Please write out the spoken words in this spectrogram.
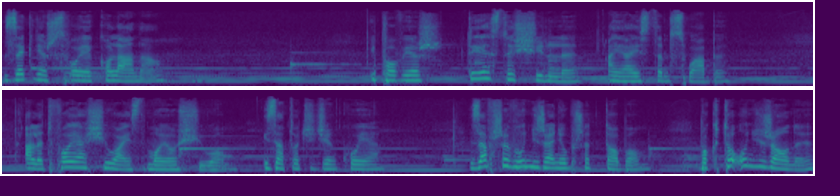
zegniesz swoje kolana i powiesz: Ty jesteś silny, a ja jestem słaby. Ale Twoja siła jest moją siłą i za to Ci dziękuję. Zawsze w uniżeniu przed Tobą, bo kto uniżony,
